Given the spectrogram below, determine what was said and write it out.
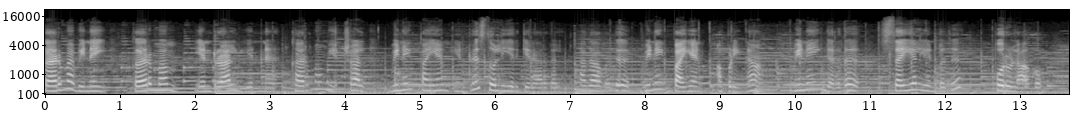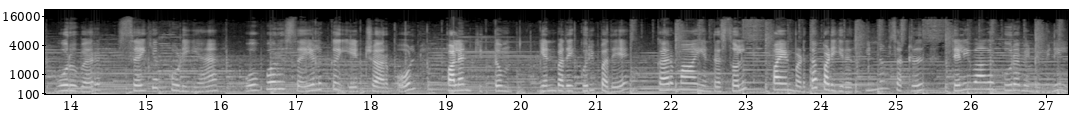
கர்ம வினை. கர்மம் என்றால் என்ன? கர்மம் என்றால் வினை பயன் என்று சொல்லியிருக்கிறார்கள். அதாவது வினை பயன் அப்படின்னா வினைங்கிறது செயல் என்பது பொருளாகும். ஒருவர் செய்யக்கூடிய ஒவ்வொரு செயலுக்கு ஏற்றாற்போல் பலன் கிட்டும் என்பதை குறிப்பதே கர்மா என்ற சொல் பயன்படுத்தப்படுகிறது. இன்னும் சற்று தெளிவாக கூற வேண்டுமெனில்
